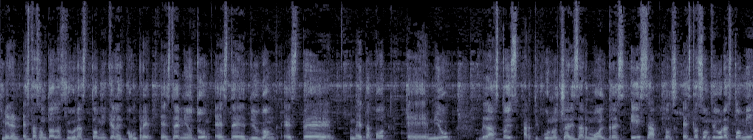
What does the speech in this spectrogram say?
Miren, estas son todas las figuras Tommy que les compré. Este Mewtwo, este Dugong, este Metapod, eh, Mew, Blastoise, Articuno, Charizard, Moltres y Zapdos. Estas son figuras Tommy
